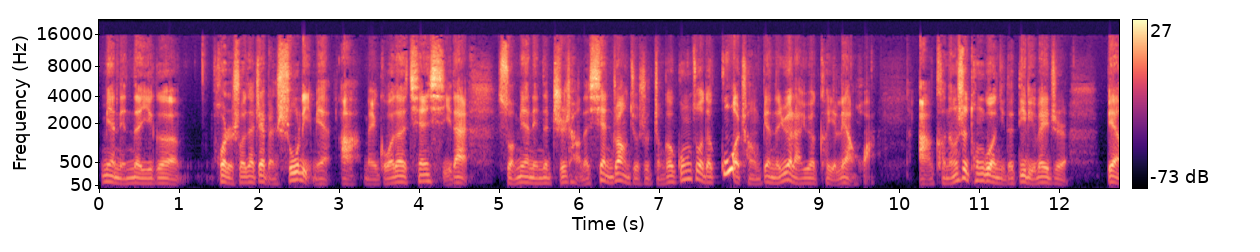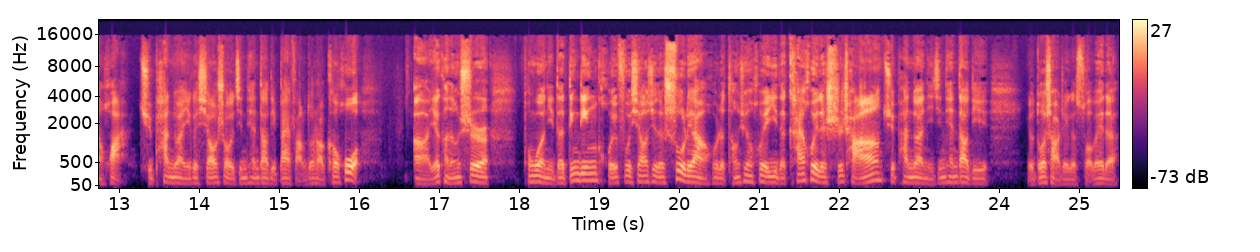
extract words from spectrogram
面临的一个，或者说在这本书里面啊，美国的千禧一代所面临的职场的现状，就是整个工作的过程变得越来越可以量化，啊，可能是通过你的地理位置变化去判断一个销售今天到底拜访了多少客户，啊，也可能是。通过你的钉钉回复消息的数量，或者腾讯会议的开会的时长，去判断你今天到底有多少这个所谓的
